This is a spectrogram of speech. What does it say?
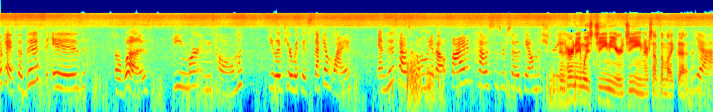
Okay, so this is, or was, Dean Martin's home. He lived here with his second wife. And this house is only about five houses or so down the street. And her name was Jeannie or Jean or something like that. Yeah.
